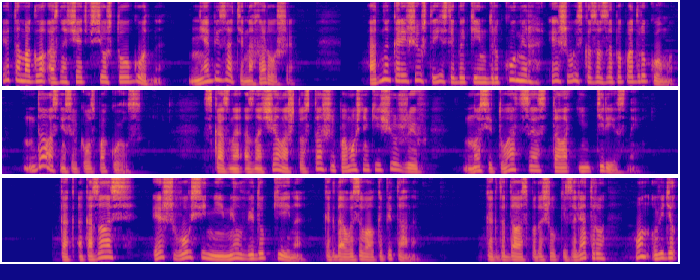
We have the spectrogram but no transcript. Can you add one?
Это могло означать все, что угодно, не обязательно хорошее. Однако, решив, что если бы Кейн вдруг умер, Эш высказался бы по-другому, Даллас несколько успокоился. Сказанное означало, что старший помощник еще жив, но ситуация стала интересной. Как оказалось, Эш вовсе не имел в виду Кейна, когда вызывал капитана. Когда Даллас подошел к изолятору, он увидел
